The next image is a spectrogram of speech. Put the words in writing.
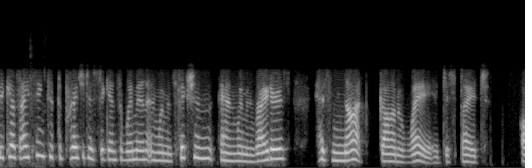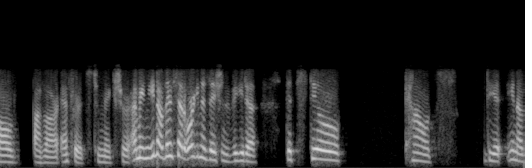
because I think that the prejudice against women and women's fiction and women writers has not gone away, despite all of our efforts to make sure. I mean, you know, there's that organization Vita that still counts the you know,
